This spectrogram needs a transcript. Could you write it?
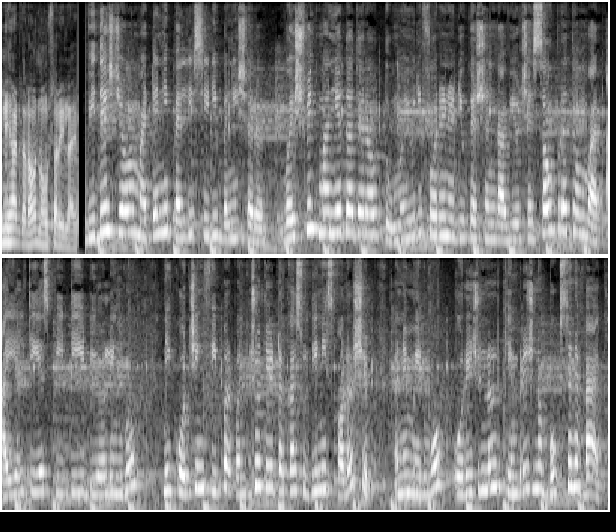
નિહાળતા રહો નવસારી લાઈવ વિદેશ જવા માટેની પહેલી સીડી બની સરળ વૈશ્વિક માન્યતા ધરાવતું મયુરી ફોરેન એડ્યુકેશન લાવ્યું છે. સૌ પ્રથમવાર આઈએલટીએસ પીટી ડિયોલિંગો ની કોચિંગ ફી પર પંચોતેર ટકા સુધીની સ્કોલરશિપ અને મેળવો ઓરિજિનલ કેમ્બ્રિજના બુક્સ અને બેગ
